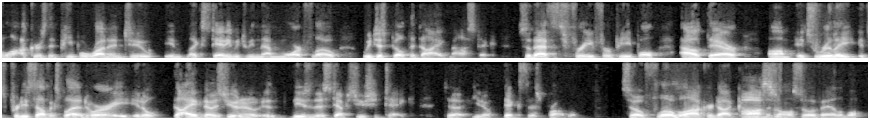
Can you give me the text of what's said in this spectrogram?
blockers that people run into in like standing between them more flow. We just built a diagnostic. So that's free for people out there. Um, it's really it's pretty self-explanatory. It'll diagnose you and these are the steps you should take to you know fix this problem. So flowblocker.com is also available.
